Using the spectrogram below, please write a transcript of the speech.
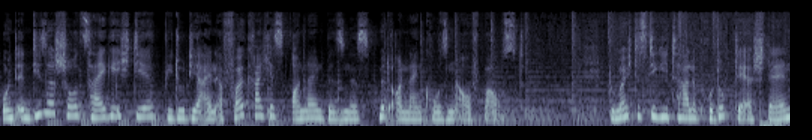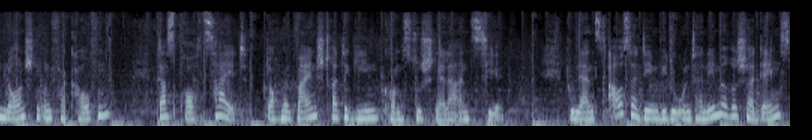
und in dieser Show zeige ich dir, wie du dir ein erfolgreiches Online-Business mit Online-Kursen aufbaust. Du möchtest digitale Produkte erstellen, launchen und verkaufen? Das braucht Zeit, doch mit meinen Strategien kommst du schneller ans Ziel. Du lernst außerdem, wie du unternehmerischer denkst,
